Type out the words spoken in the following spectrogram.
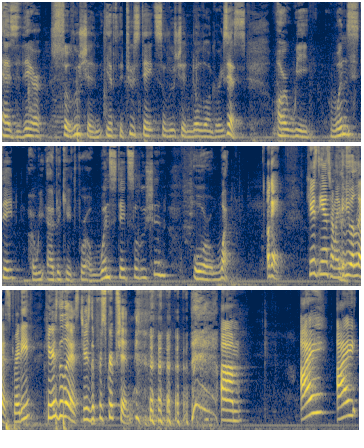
as their solution if the two state solution no longer exists? Are we one state? Are we advocates for a one state solution or what? Okay, here's the answer. I'm going to give you a list. Ready? Here's the list. Here's the prescription. um, I I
